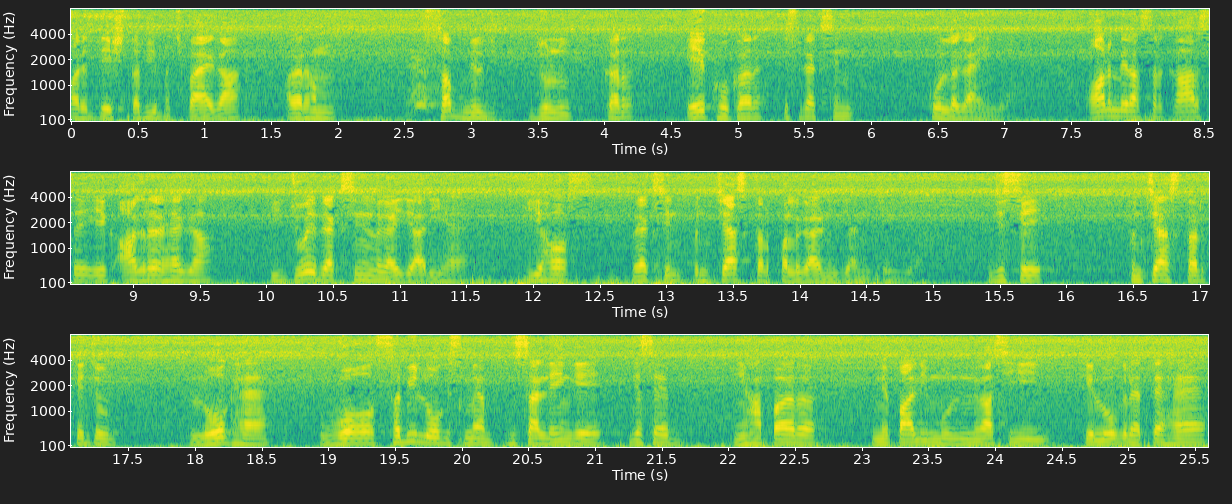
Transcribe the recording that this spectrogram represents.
और देश तभी बच पाएगा अगर हम सब मिलजुल कर एक होकर इस वैक्सीन को लगाएँगे। और मेरा सरकार से एक आग्रह रहेगा कि जो ये वैक्सीन लगाई जा रही है यह वैक्सीन पंचायत स्तर पर लगानी जानी चाहिए, जिससे पंचायत स्तर के जो लोग हैं, वो सभी लोग इसमें हिस्सा लेंगे। जैसे यहाँ पर नेपाली मूल निवासी के लोग रहते हैं,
